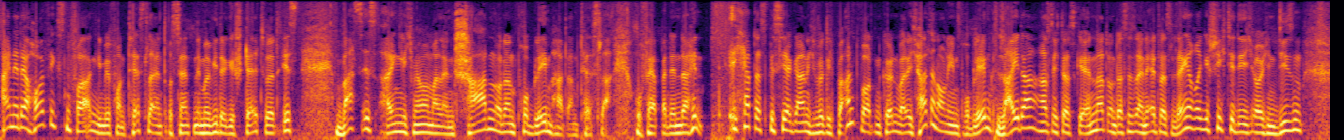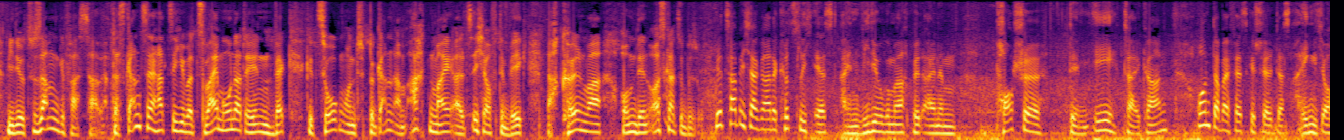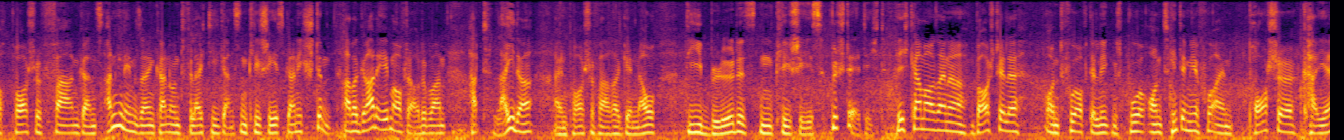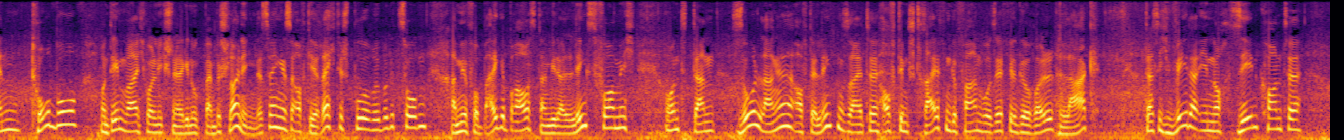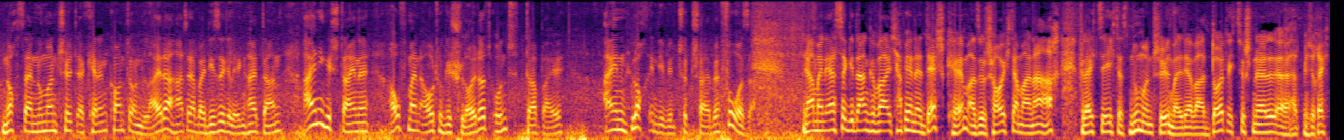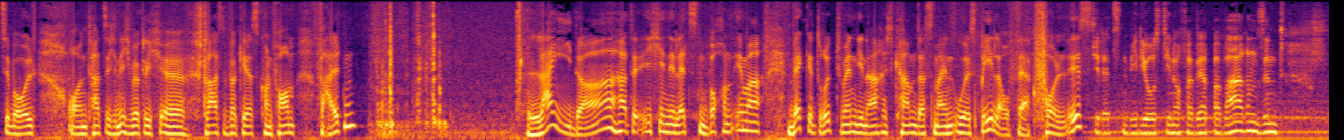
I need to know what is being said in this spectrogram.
Eine der häufigsten Fragen, die mir von Tesla-Interessenten immer wieder gestellt wird, ist, was ist eigentlich, wenn man mal einen Schaden oder ein Problem hat am Tesla? Wo fährt man denn dahin? Ich habe das bisher gar nicht wirklich beantworten können, weil ich hatte noch nie ein Problem. Leider hat sich das geändert und das ist eine etwas längere Geschichte, die ich euch in diesem Video zusammengefasst habe. Das Ganze hat sich über zwei Monate hinweg gezogen und begann am 8. Mai, als ich auf dem Weg nach Köln war, um den Oscar zu besuchen. Jetzt habe ich ja gerade kürzlich erst ein Video gemacht mit einem Porsche dem E-Taycan und dabei festgestellt, dass eigentlich auch Porsche-Fahren ganz angenehm sein kann und vielleicht die ganzen Klischees gar nicht stimmen. Aber gerade eben auf der Autobahn hat leider ein Porsche-Fahrer genau die blödesten Klischees bestätigt. Ich kam aus einer Baustelle und fuhr auf der linken Spur und hinter mir fuhr ein Porsche Cayenne Turbo und dem war ich wohl nicht schnell genug beim Beschleunigen. Deswegen ist er auf die rechte Spur rübergezogen, an mir vorbeigebraust, dann wieder links vor mich und dann so lange auf der linken Seite auf dem Streifen gefahren, wo sehr viel Geröll lag, dass ich weder ihn noch sehen konnte, noch sein Nummernschild erkennen konnte. Und leider hat er bei dieser Gelegenheit dann einige Steine auf mein Auto geschleudert und dabei ein Loch in die Windschutzscheibe verursacht. Ja, mein erster Gedanke war, ich habe ja eine Dashcam, also schaue ich da mal nach. Vielleicht sehe ich das Nummernschild, weil der war deutlich zu schnell, er hat mich rechts überholt und hat sich nicht wirklich äh, straßenverkehrskonform verhalten. Leider hatte ich in den letzten Wochen immer weggedrückt, wenn die Nachricht kam, dass mein USB-Laufwerk voll ist. Die letzten Videos, die noch verwertbar waren, sind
